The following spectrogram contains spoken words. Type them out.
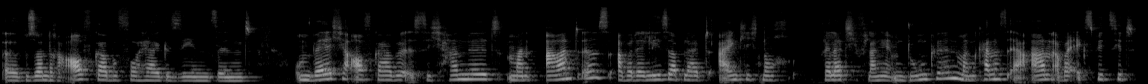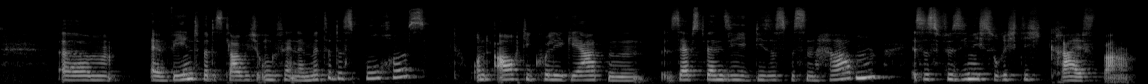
äh, besondere Aufgabe vorhergesehen sind. Um welche Aufgabe es sich handelt, man ahnt es, aber der Leser bleibt eigentlich noch relativ lange im Dunkeln. Man kann es erahnen, aber explizit ähm, erwähnt wird es, glaube ich, ungefähr in der Mitte des Buches und auch die Kollegiaten, selbst wenn sie dieses Wissen haben, ist es für sie nicht so richtig greifbar.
